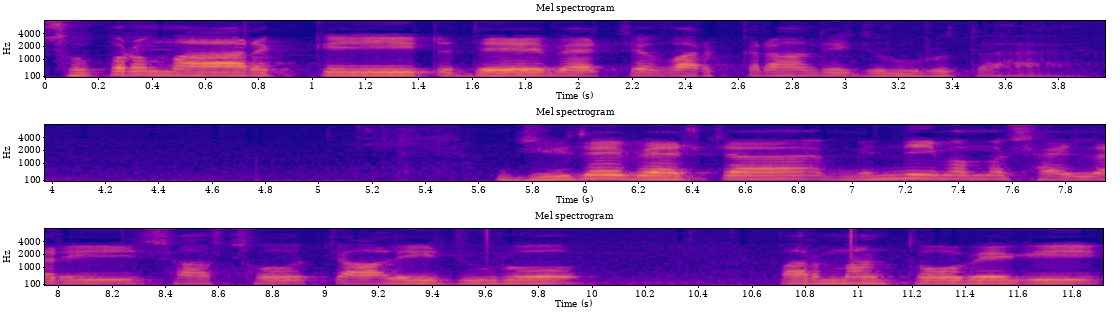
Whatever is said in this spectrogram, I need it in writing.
ਸੁਪਰਮਾਰਕੀਟ ਦੇ ਵਿੱਚ ਵਰਕਰਾਂ ਦੀ ਜ਼ਰੂਰਤ ਹੈ। ਜਿਹਦੇ ਵਿੱਚ minimum salary 740 euro per month ਹੋਵੇਗੀ।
